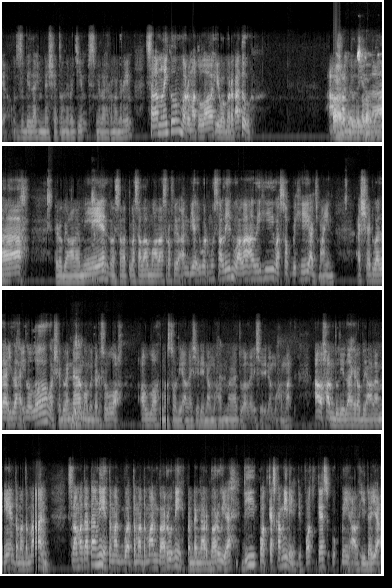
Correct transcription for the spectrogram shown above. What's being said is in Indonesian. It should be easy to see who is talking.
Speaker 1: Ya, Uzubillahiminasyaitonirrajim. Bismillahirrahmanirrahim. Assalamualaikum warahmatullahi wabarakatuh. Alhamdulillah. Rabbil alamin. Wassalatu wassalamu ala asrofil anbiya wal mursalin wa ala alihi wa sahbihi ajmain. Asyhadu an la ilaha illallah wa asyhadu anna Muhammadar Rasulullah. Allahumma sholli ala sayyidina Muhammad wa ala ali sayyidina Muhammad. Alhamdulillahirabbil alamin, teman-teman. Selamat datang nih teman buat teman-teman baru nih, pendengar baru ya di podcast kami nih, di podcast Ukmi Al Hidayah.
